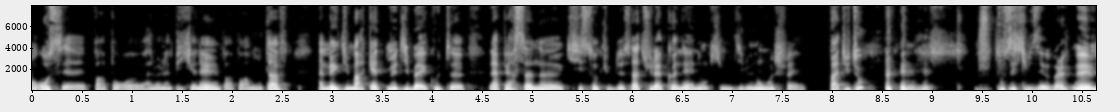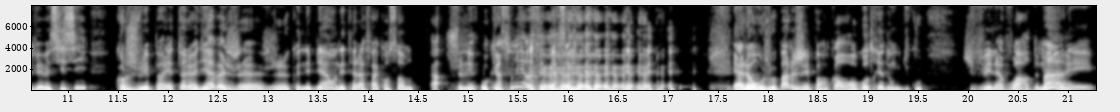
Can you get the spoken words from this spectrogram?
en gros, c'est par rapport euh, à l'Olympique lyonnais, par rapport à mon taf, un mec du market me dit Bah écoute, euh, la personne euh, qui s'occupe de ça, tu la connais Donc il me dit le nom, et je fais Pas du tout. je pensais qu'il me disait pas, mais il me fait, bah, si, si, quand je lui ai parlé de toi, elle m'a dit, ah bah je, je le connais bien, on était à la fac ensemble. Ah. Je n'ai aucun souvenir de cette personne. et à l'heure où je vous parle, je l'ai pas encore rencontré, donc du coup, je vais la voir demain, et,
